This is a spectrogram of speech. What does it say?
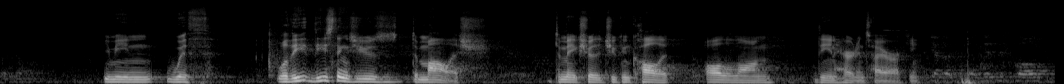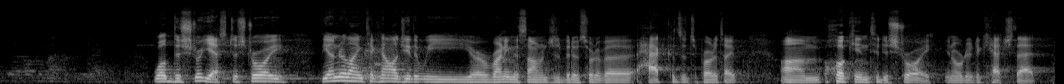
for example. You mean with, well, the, these things use demolish to make sure that you can call it all along the inheritance hierarchy. Yeah, but uh, this is called uh, automatically, right? Well, destroy, yes, destroy, the underlying technology that we are running this on, which is a bit of sort of a hack because it's a prototype, um, hook into destroy in order to catch that,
